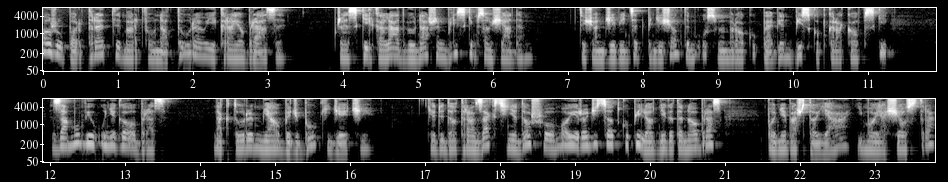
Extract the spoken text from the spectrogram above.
Tworzył portrety, martwą naturę i krajobrazy. Przez kilka lat był naszym bliskim sąsiadem. W 1958 roku pewien biskup krakowski zamówił u niego obraz, na którym miał być Bóg i dzieci. Kiedy do transakcji nie doszło, moi rodzice odkupili od niego ten obraz – ponieważ to ja i moja siostra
